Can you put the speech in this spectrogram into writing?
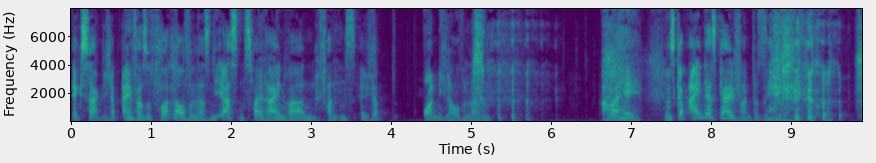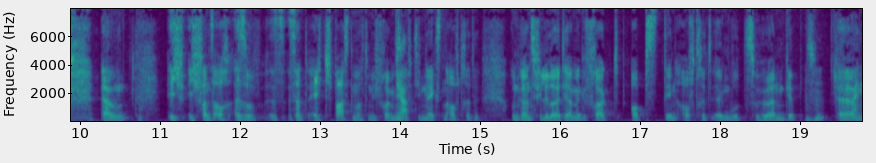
Exakt, ich habe einfach sofort laufen lassen. Die ersten zwei Reihen waren, fanden es, ich habe ordentlich laufen lassen. Aber hey, und es gab einen, der es geil fand tatsächlich. Ähm, ich ich fand es auch, also es, es hat echt Spaß gemacht und ich freue mich Ja. auf die nächsten Auftritte. Und ganz viele Leute haben mir gefragt, ob es den Auftritt irgendwo zu hören gibt. Ähm, Ein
